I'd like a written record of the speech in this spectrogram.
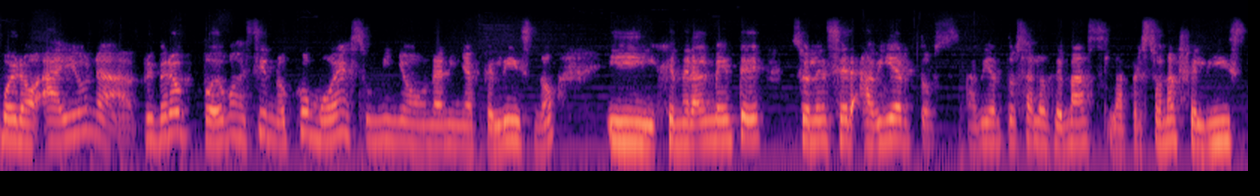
Bueno, hay una, primero podemos decir, ¿no? ¿Cómo es un niño o una niña feliz, ¿no? Y generalmente suelen ser abiertos, abiertos a los demás. La persona feliz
